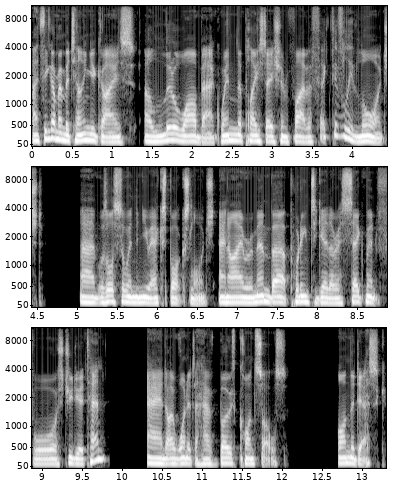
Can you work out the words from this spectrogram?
I think I remember telling you guys a little while back when the PlayStation 5 effectively launched. Um, was also when the new Xbox launched. And I remember putting together a segment for Studio 10, and I wanted to have both consoles on the desk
